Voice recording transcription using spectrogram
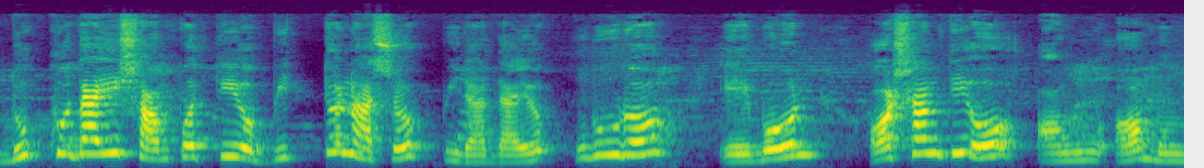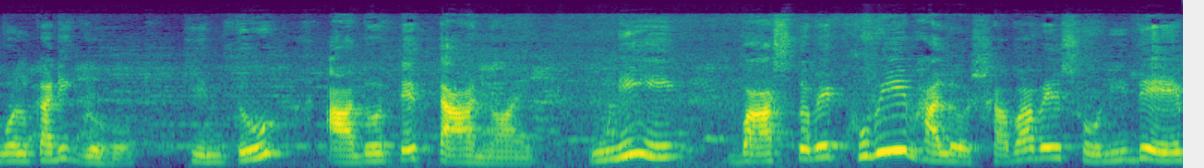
দুঃখদায়ী সম্পত্তি ও বিত্তনাশক, পীড়াদায়ক, ক্রূর এবং অশান্তি ও অমঙ্গলকারী গ্রহ। কিন্তু আদতে তা নয়। উনি বাস্তবে খুবই ভালো। স্বভাবে শনিদেব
